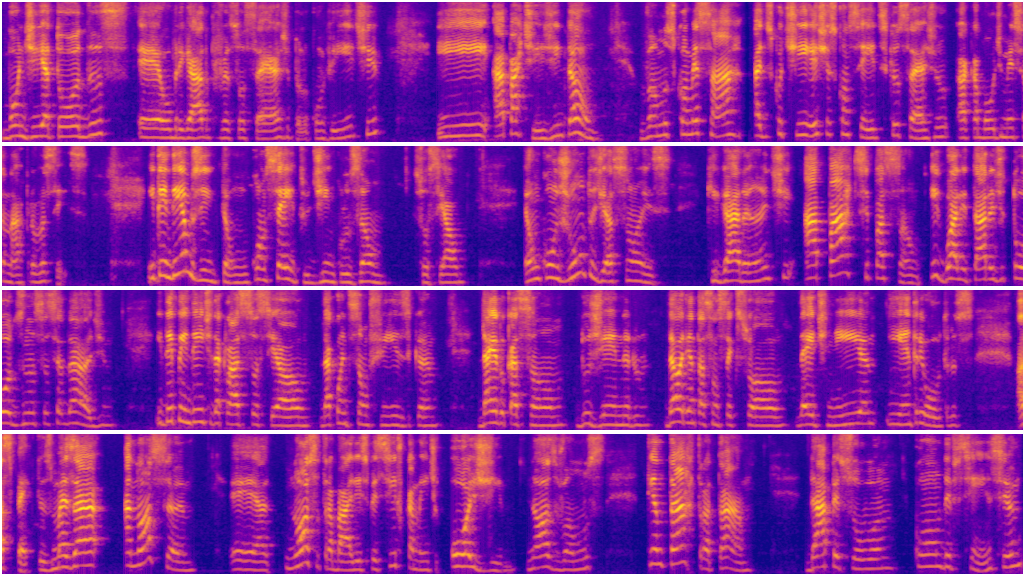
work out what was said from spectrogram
Bom dia a todos. É, obrigado, professor Sérgio, pelo convite. E a partir de então, vamos começar a discutir estes conceitos que o Sérgio acabou de mencionar para vocês. Entendemos, então, o conceito de inclusão social é um conjunto de ações que garante a participação igualitária de todos na sociedade, independente da classe social, da condição física, da educação, do gênero, da orientação sexual, da etnia e entre outros aspectos. Mas a, a nossa é, nosso trabalho especificamente hoje, nós vamos tentar tratar da pessoa com deficiência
